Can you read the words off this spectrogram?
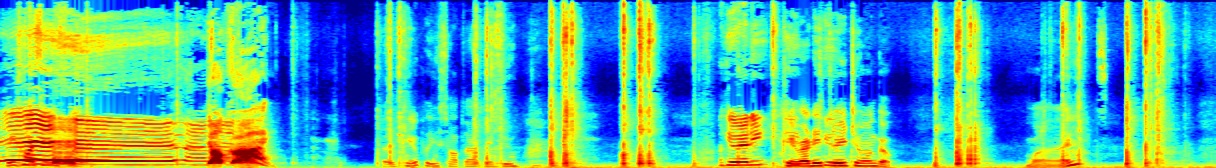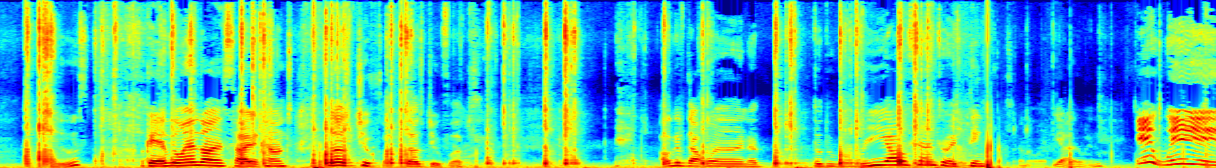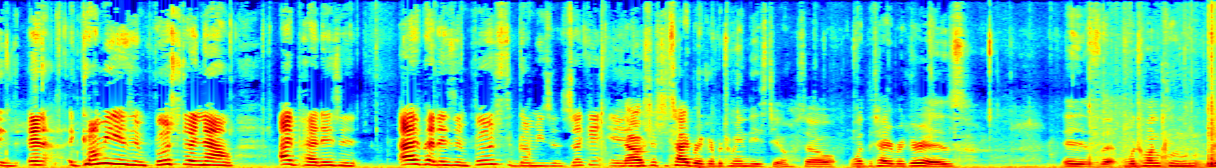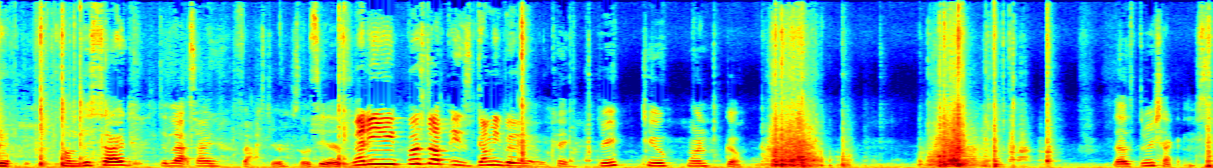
Eh, Don't cry. Okay, can you please stop that? Thank you. Okay, ready? Okay, ready? Three, two, one, go. One, two. Okay, if it lands on its side, it counts. So that was two flips. That was two flips. I'll give that one a three out of ten. So I think it's gonna win. Yeah, I win. It wins, and Gummy is in first right now. iPad is in iPad is in first. Gummy's in second. And Now it's just a tiebreaker between these two. So what the tiebreaker is, is that which one can get from this side to that side faster. So let's see this. ready. First up is Gummy Bear. Okay, three, two, one, go. That was three seconds.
